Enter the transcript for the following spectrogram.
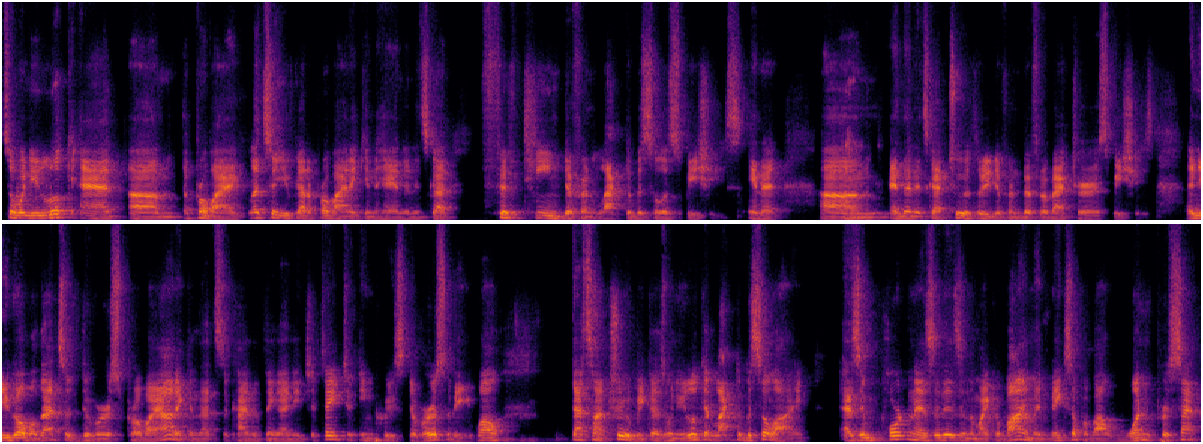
So when you look at um, a probiotic let's say you've got a probiotic in hand and it's got 15 different lactobacillus species in it um, and then it's got two or three different bifidobacteria species. And you go, well, that's a diverse probiotic, and that's the kind of thing I need to take to increase diversity. Well, that's not true because when you look at lactobacilli, as important as it is in the microbiome, it makes up about 1%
